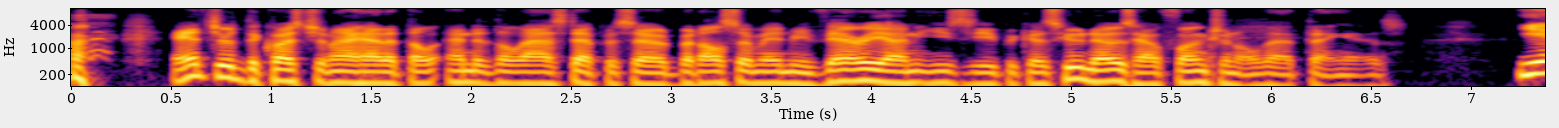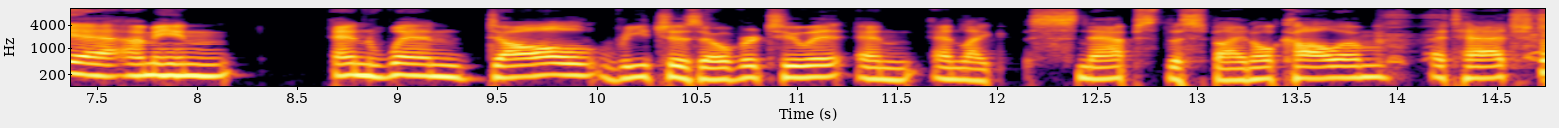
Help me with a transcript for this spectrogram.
answered the question I had at the end of the last episode, but also made me very uneasy because who knows how functional that thing is. Yeah, I mean, and when Dal reaches over to it and and like snaps the spinal column attached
